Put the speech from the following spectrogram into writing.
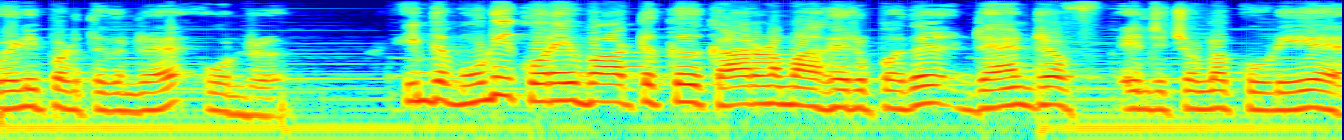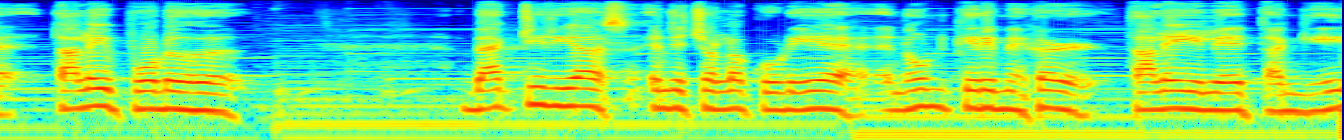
வெளிப்படுத்துகின்ற ஒன்று. இந்த முடி குறைபாட்டுக்கு காரணமாக இருப்பது டேண்ட்ரஃப் என்று சொல்லக்கூடிய தலைப்பொடுகு பாக்டீரியாஸ் என்று சொல்லக்கூடிய நுண்கிருமிகள் தலையிலே தங்கி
